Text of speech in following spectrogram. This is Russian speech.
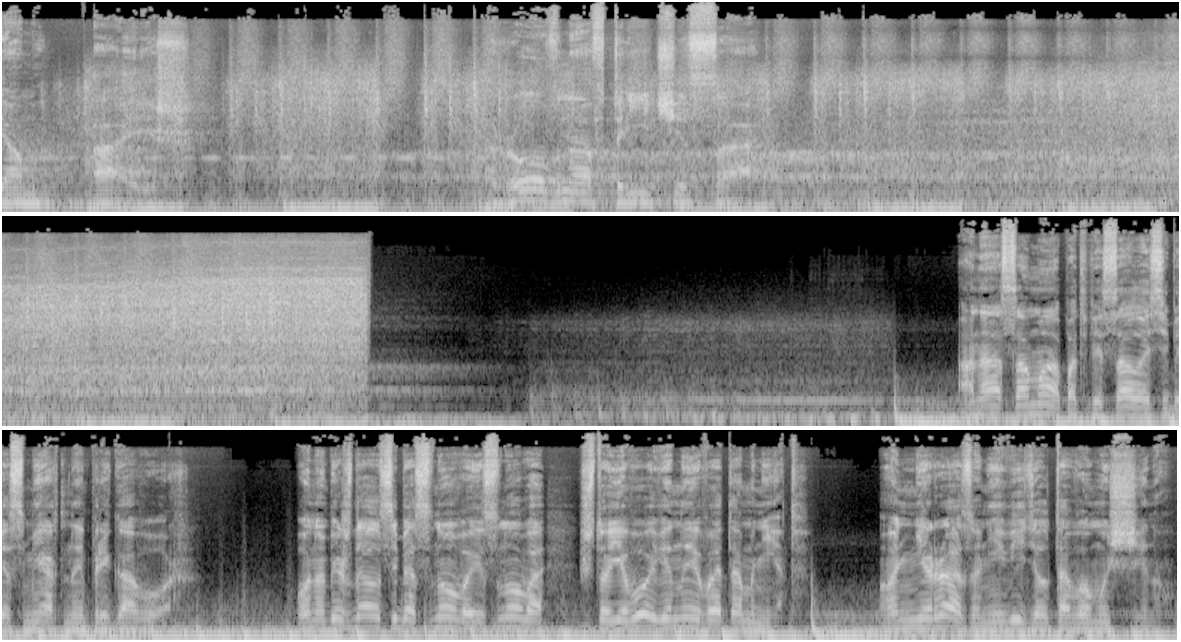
Уильям Айриш Ровно в три часа Она сама подписала себе смертный приговор. Он убеждал себя снова и снова, что его вины в этом нет. Он ни разу не видел того мужчину,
